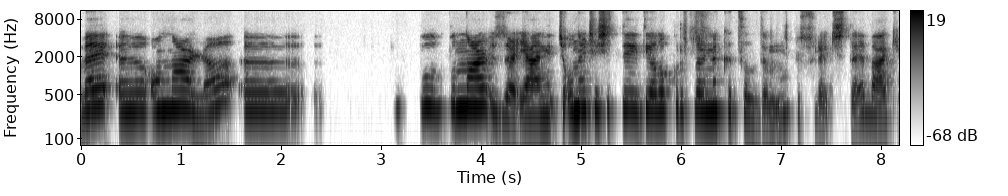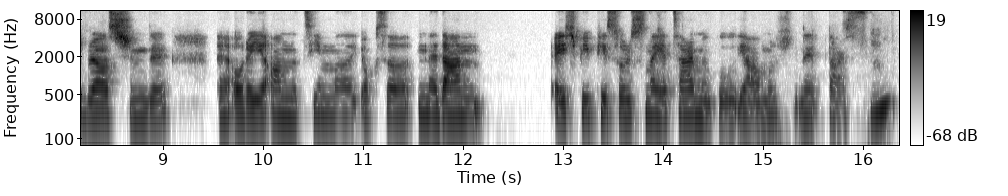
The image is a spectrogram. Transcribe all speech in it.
Ve onlarla bu bunlar üzere yani onların çeşitli diyalog gruplarına katıldım bu süreçte. Belki biraz şimdi e, orayı anlatayım mı yoksa neden HPP sorusuna yeter mi bu Yağmur ne dersin?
